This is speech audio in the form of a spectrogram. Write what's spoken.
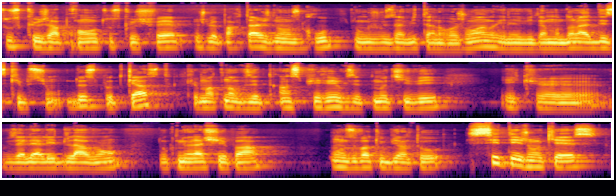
tout ce que j'apprends, tout ce que je fais, je le partage dans ce groupe. Donc je vous invite à le rejoindre. Il est évidemment dans la description de ce podcast. Que maintenant vous êtes inspiré, vous êtes motivé et que vous allez aller de l'avant. Donc ne lâchez pas. On se voit tout bientôt. C'était j'encaisse.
